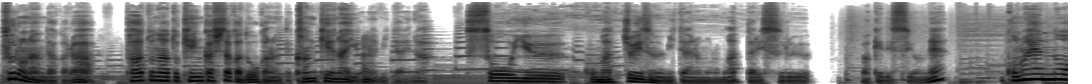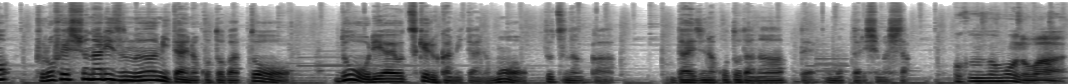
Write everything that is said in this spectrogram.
プロなんだからパートナーと喧嘩したかどうかなんて関係ないよねうんみたいな、そういうこうマッチョイズムみたいなものもあったりするわけですよね。この辺のプロフェッショナリズムみたいな言葉とどう折り合いをつけるかみたいのも一つなんか大事なことだなって思ったりしました。僕が思うのは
